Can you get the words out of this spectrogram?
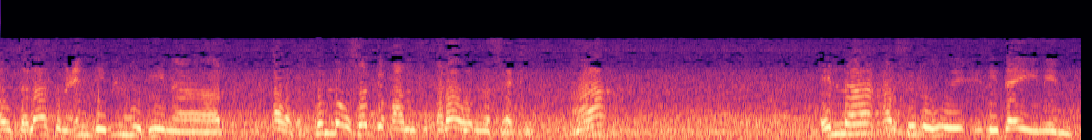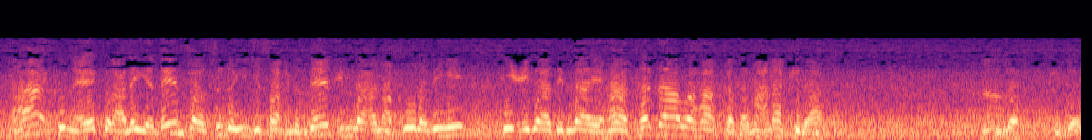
أو ثلاث عندي منه دينار. ابدا كله أصدق على الفقراء والمساكين. ها إلا أرسله لدين. ها يكون يكون علي دين فأرسله يجي صاحب الدين إلا أن أقول به في عباد الله هكذا وهكذا. معناه كذا. كذا كذا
